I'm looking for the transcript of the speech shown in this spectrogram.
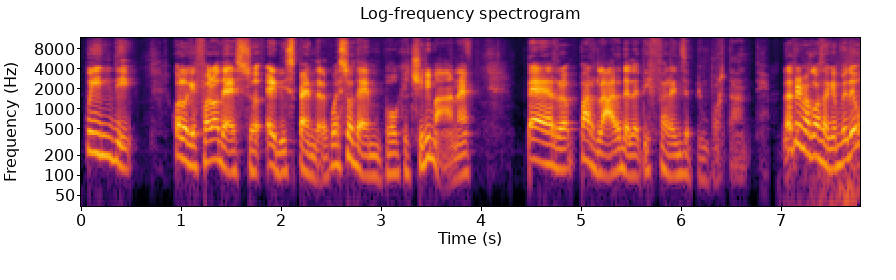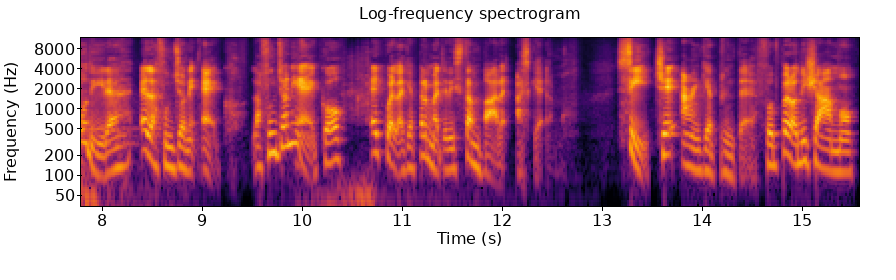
Quindi quello che farò adesso è di spendere questo tempo che ci rimane per parlare delle differenze più importanti. La prima cosa che vi devo dire è la funzione echo. La funzione echo è quella che permette di stampare a schermo. Sì, c'è anche a printf, però diciamo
